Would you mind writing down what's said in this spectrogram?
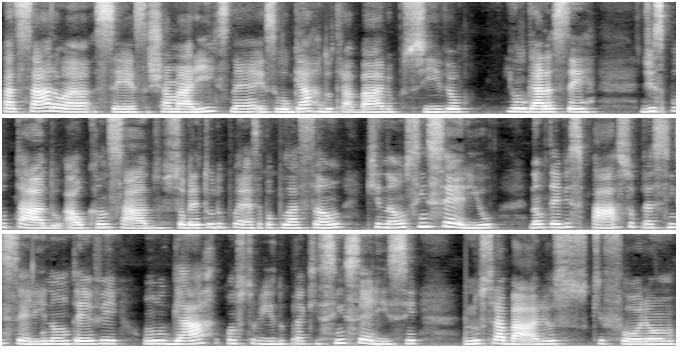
passaram a ser esse chamariz, né, esse lugar do trabalho possível e um lugar a ser disputado, alcançado, sobretudo por essa população que não se inseriu, não teve espaço para se inserir, não teve um lugar construído para que se inserisse nos trabalhos que foram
